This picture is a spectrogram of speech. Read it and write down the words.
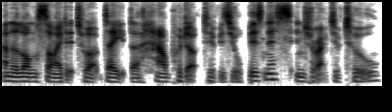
and alongside it to update the how productive is your business interactive tool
